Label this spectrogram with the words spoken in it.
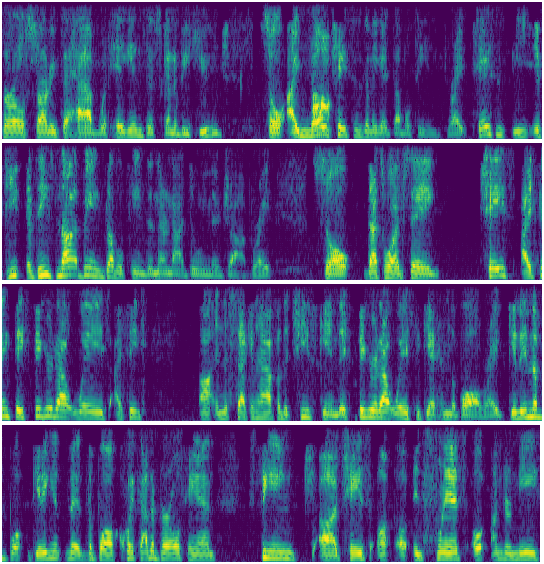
Burrow's starting to have with Higgins is going to be huge. So I know uh-huh. Chase is going to get double teamed, right? Chase is if he if he's not being double teamed, then they're not doing their job, right? So that's why I'm saying Chase, I think they figured out ways. I think uh, in the second half of the Chiefs game, they figured out ways to get him the ball. Right, getting the ball, getting the, the ball quick out of Burrow's hand, seeing uh, Chase uh, uh, in slants uh, underneath,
